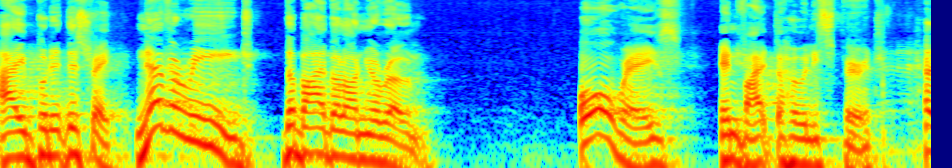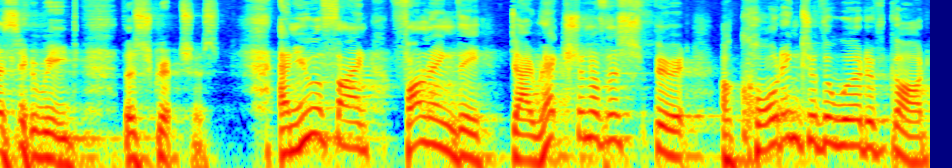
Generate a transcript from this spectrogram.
I put it this way never read the Bible on your own. Always invite the Holy Spirit as you read the scriptures. And you will find, following the direction of the Spirit, according to the Word of God,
